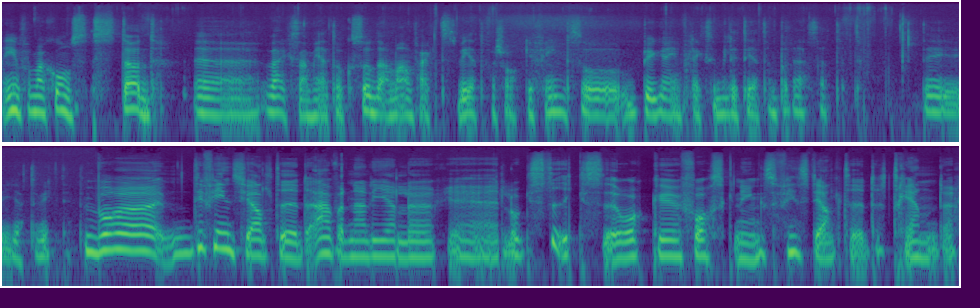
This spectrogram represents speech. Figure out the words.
informationsstödd eh, verksamhet också där man faktiskt vet var saker finns och bygga in flexibiliteten på det sättet. Det är jätteviktigt. Det finns ju alltid, även när det gäller eh, logistik och eh, forskning, så finns det alltid trender.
